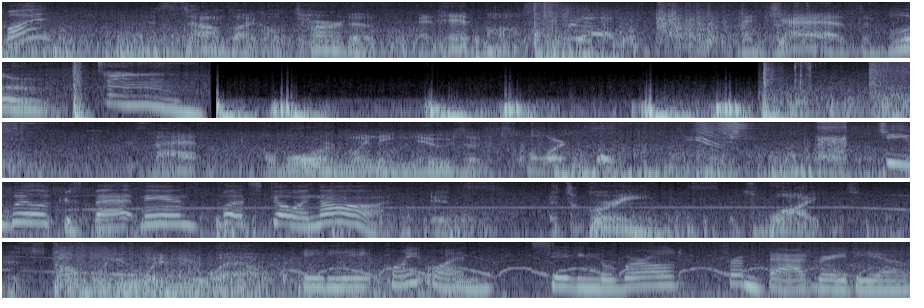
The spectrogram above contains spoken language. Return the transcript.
What? It sounds like alternative and hip hop and jazz and blues. Is that award-winning news and sports? Gee Willikers, Batman, what's going on? It's it's green, it's white, it's WMUL. 88.1, saving the world from bad radio.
